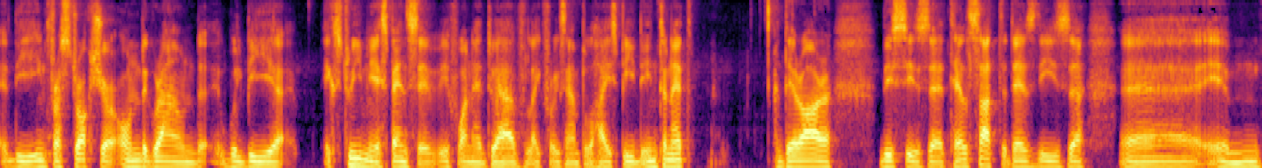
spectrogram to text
the infrastructure on the ground will be uh, extremely expensive if one had to have like for example high speed internet. There are this is uh, Telesat. There's these uh, uh, um,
